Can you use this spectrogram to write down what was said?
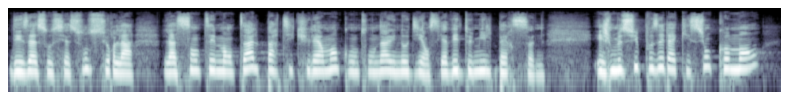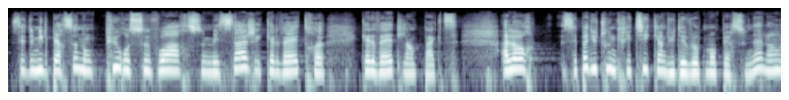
des associations sur la, santé mentale, particulièrement quand on a une audience. Il y avait 2000 personnes. Et je me suis posé la question comment ces 2000 personnes ont pu recevoir ce message et quel va être, va être l'impact? Alors, c'est pas du tout une critique hein, du développement personnel. Hein.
